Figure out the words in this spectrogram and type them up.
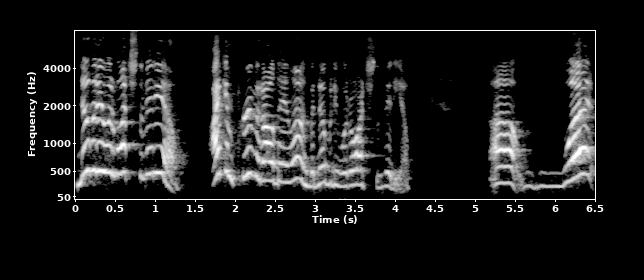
nobody would watch the video. I can prove it all day long, but nobody would watch the video. Uh, what?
